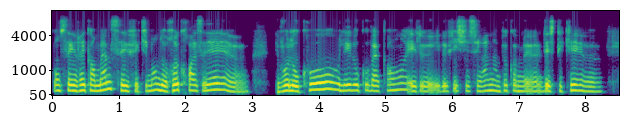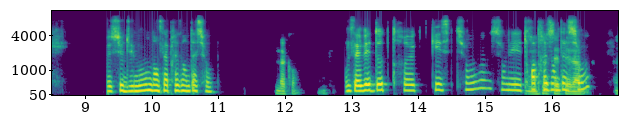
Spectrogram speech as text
conseillerais quand même, c'est effectivement de recroiser euh, vos locaux, les locaux vacants et le, fichier Sirène, un peu comme euh, l'expliquait euh, Monsieur Dumont dans sa présentation. D'accord. Vous avez d'autres questions sur les trois présentations?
